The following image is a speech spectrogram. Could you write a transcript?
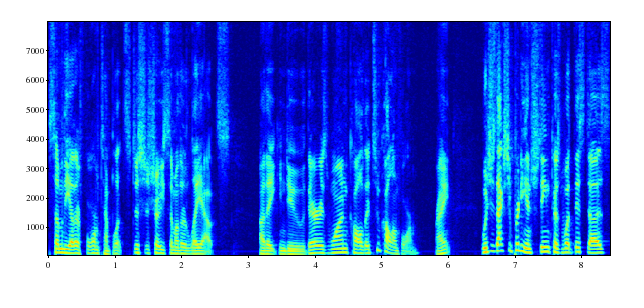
Some of the other form templates, just to show you some other layouts uh, that you can do. There is one called a two column form, right? Which is actually pretty interesting because what this does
